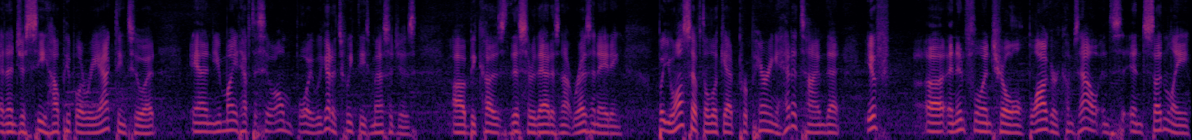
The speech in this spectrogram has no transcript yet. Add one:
and then just see how people are reacting to it. And you might have to say, "Oh boy, we got to tweak these messages uh, because this or that is not resonating." But you also have to look at preparing ahead of time that if uh, an influential blogger comes out and, and suddenly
